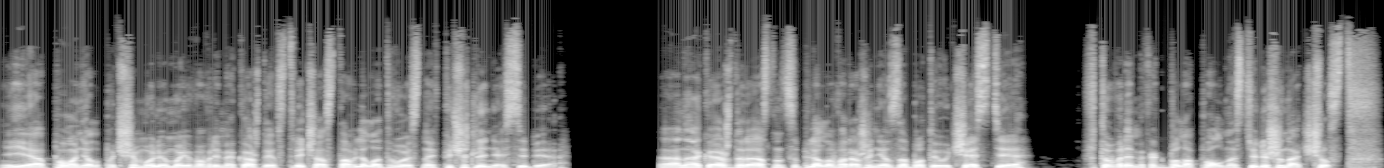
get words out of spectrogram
«Я понял, почему Люмей во время каждой встречи оставляла двойственное впечатление о себе. Она каждый раз нацепляла выражение заботы и участия, в то время как была полностью лишена чувств.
